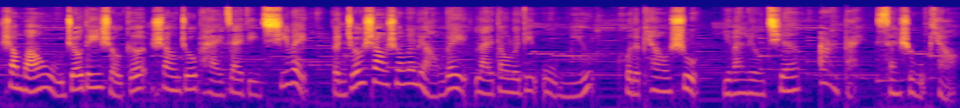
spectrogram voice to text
上榜五周的一首歌，上周排在第七位，本周上升了两位，来到了第五名，获得票数一万六千二百三十五票。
